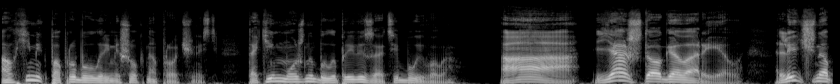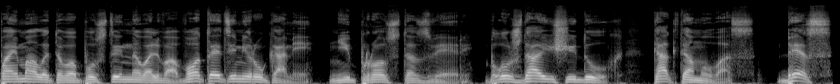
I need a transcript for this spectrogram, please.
Алхимик попробовал ремешок на прочность. Таким можно было привязать и буйвола. «А, я что говорил? Лично поймал этого пустынного льва вот этими руками. Не просто зверь, блуждающий дух. Как там у вас? Бес?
